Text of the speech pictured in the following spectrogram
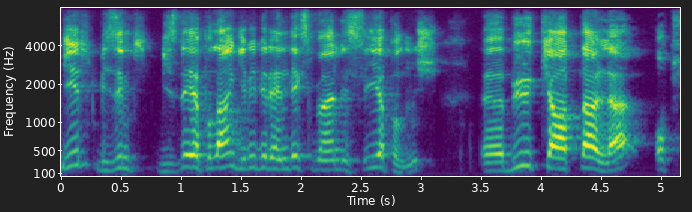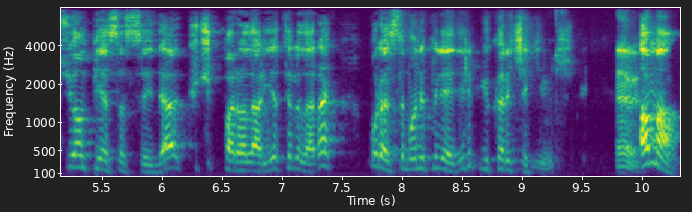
bir bizim bizde yapılan gibi bir endeks mühendisliği yapılmış. E, büyük kağıtlarla opsiyon piyasasıyla küçük paralar yatırılarak burası manipüle edilip yukarı çekilmiş. Evet. Ama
